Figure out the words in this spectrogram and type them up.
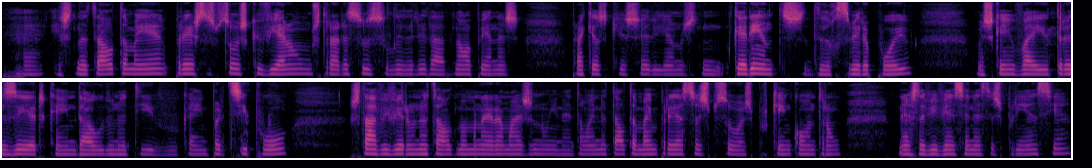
Uhum. É, este Natal também é para estas pessoas que vieram mostrar a sua solidariedade, não apenas para aqueles que acharíamos carentes de receber apoio, mas quem veio trazer, quem dá o donativo, quem participou, está a viver o Natal de uma maneira mais genuína. Então é Natal também para essas pessoas, porque encontram nesta vivência, nessa experiência,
